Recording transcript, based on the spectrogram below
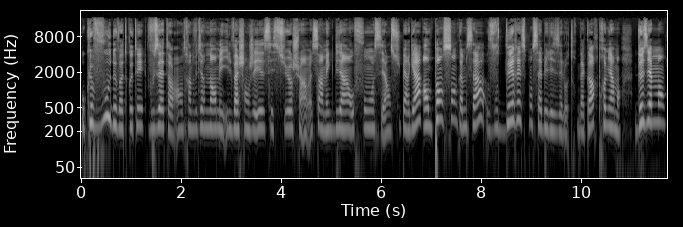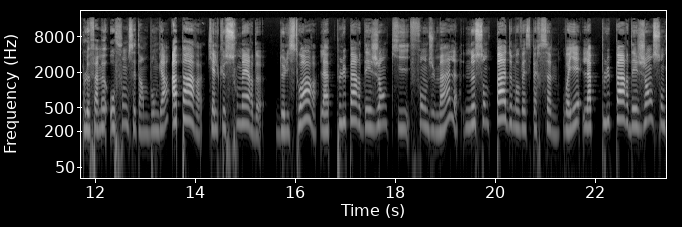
ou que vous de votre côté, vous êtes en, train de vous dire non mais il va changer, c'est sûr, c'est un mec bien au fond, c'est un super gars. En pensant comme ça, vous déresponsabilisez l'autre. D'accord? Premièrement. Deuxièmement, le fameux au fond, c'est un bon gars. À part quelques sous-merdes de l'histoire, la plupart des gens qui font du mal ne sont pas de mauvaises personnes. Vous voyez, la plupart des gens sont,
